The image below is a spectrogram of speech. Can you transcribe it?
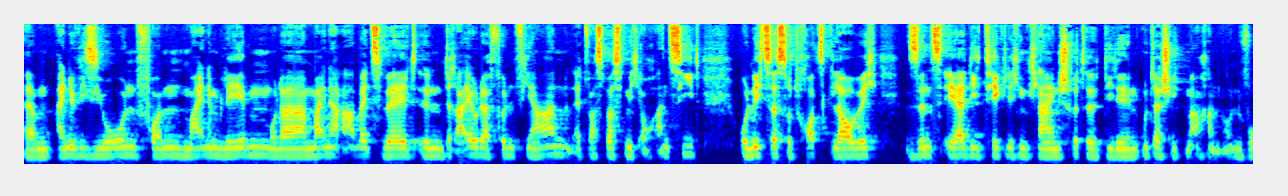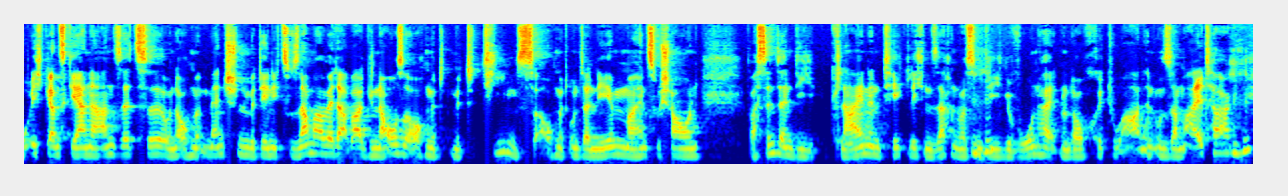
ähm, eine Vision von meinem Leben oder meiner Arbeitswelt in drei oder fünf Jahren, etwas, was mich auch anzieht. Und nichtsdestotrotz, glaube ich, sind es eher die täglichen kleinen Schritte, die den Unterschied machen. Und wo ich ganz gerne ansetze und auch mit Menschen, mit denen ich zusammenarbeite, aber genauso auch mit, mit Teams, auch mit Unternehmen mal hinzuschauen, was sind denn die kleinen täglichen Sachen, was mhm. sind die Gewohnheiten und auch Rituale in unserem Alltag, mhm.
